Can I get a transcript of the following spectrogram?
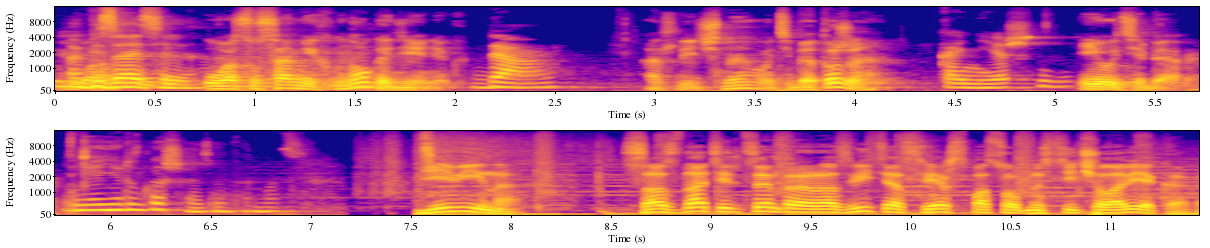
Обязательно. У вас у самих много денег? Да. Отлично. У тебя тоже? Конечно. И у тебя. Я не разглашаю эту информацию. Дивина. Создатель Центра развития сверхспособностей человека.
